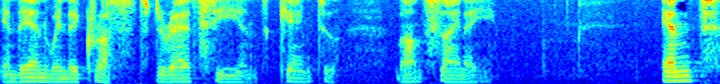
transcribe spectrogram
and then when they crossed the Red Sea and came to Mount Sinai. And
